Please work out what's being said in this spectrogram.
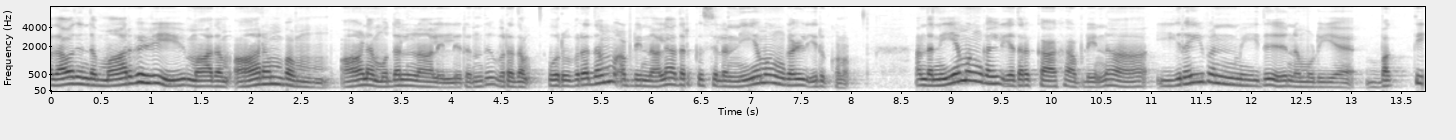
அதாவது இந்த மார்கழி மாதம் ஆரம்பம் ஆன முதல் நாளிலிருந்து விரதம். ஒரு விரதம் அப்படின்னாலே அதற்கு சில நியமங்கள் இருக்கணும். அந்த நியமங்கள் எதற்காக அப்படின்னா இறைவன் மீது நம்முடைய பக்தி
